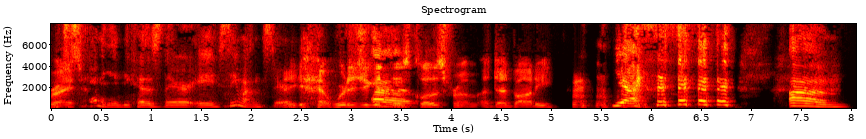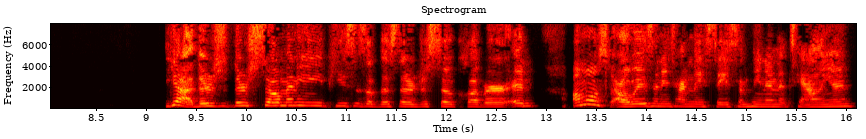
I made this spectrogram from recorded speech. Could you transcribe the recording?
which right. is funny because they're a sea monster. yeah. Where did you get those Uh, clothes from? A dead body? yeah. um yeah, there's there's so many pieces of this that are just so clever and almost always anytime they say something in Italian,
